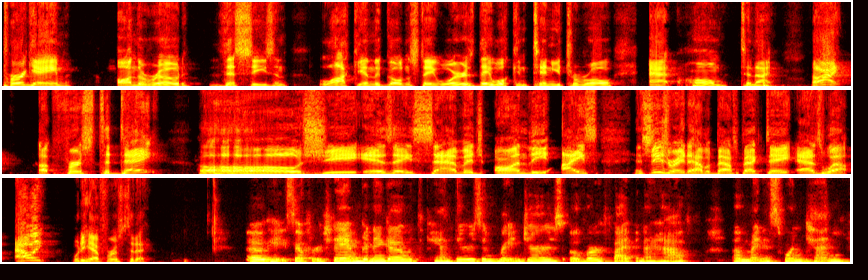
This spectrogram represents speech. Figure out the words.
per game on the road this season. Lock in the Golden State Warriors. They will continue to roll at home tonight. All right, up first today. Oh, she is a savage on the ice, and she's ready to have a bounce back day as well. Allie, what do you have for us today? Okay, so for today, I'm going to go with the Panthers and Rangers over five and a half um, minus 110.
